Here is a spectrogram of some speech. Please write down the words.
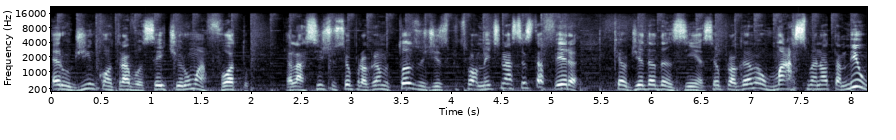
era um dia encontrar você e tirou uma foto. Ela assiste o seu programa todos os dias, principalmente na sexta-feira, que é o dia da dancinha. Seu programa é o máximo, é nota mil.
